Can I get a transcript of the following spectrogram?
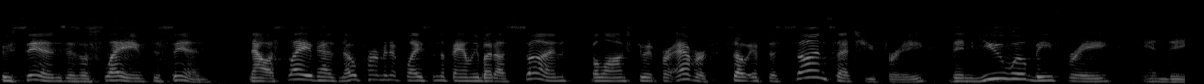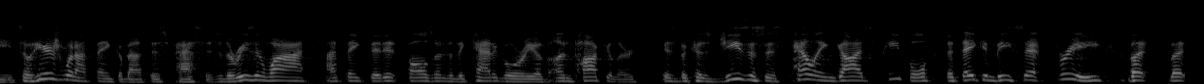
who sins is a slave to sin. Now, a slave has no permanent place in the family, but a son belongs to it forever. So if the son sets you free, then you will be free indeed. So here's what I think about this passage. The reason why I think that it falls under the category of unpopular is because Jesus is telling God's people that they can be set free, but but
